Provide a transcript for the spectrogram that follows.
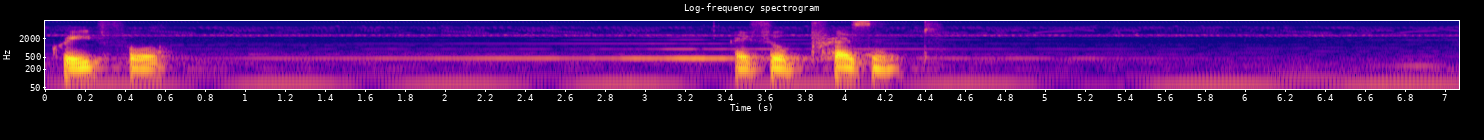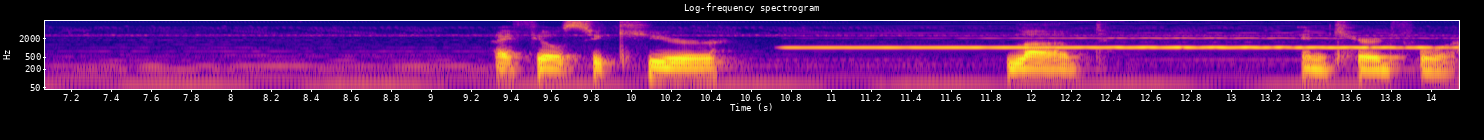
grateful. I feel present. I feel secure, loved, and cared for.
